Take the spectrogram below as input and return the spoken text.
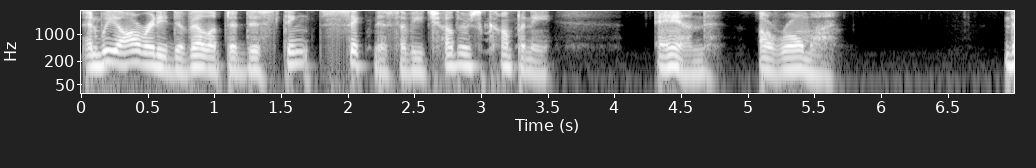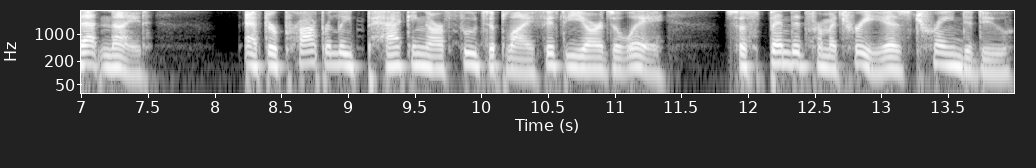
and we already developed a distinct sickness of each other's company and aroma. That night, after properly packing our food supply 50 yards away, suspended from a tree as trained to do,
